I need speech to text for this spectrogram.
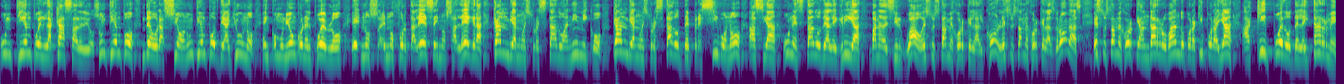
un tiempo en la casa de Dios, un tiempo de oración, un tiempo de ayuno en comunión con el pueblo, eh, nos, eh, nos fortalece y nos alegra, cambia nuestro estado anímico, cambia nuestro estado depresivo, ¿no? Hacia un estado de alegría, van a decir, wow, esto está mejor que el alcohol, esto está mejor que las drogas, esto está mejor que andar robando por aquí, por allá, aquí puedo deleitarme,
